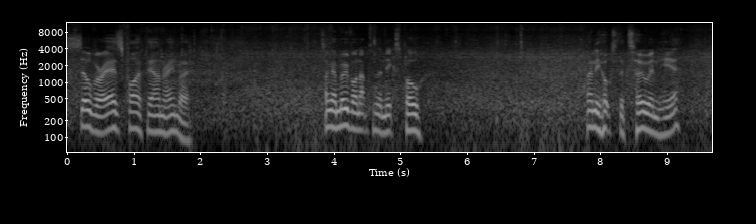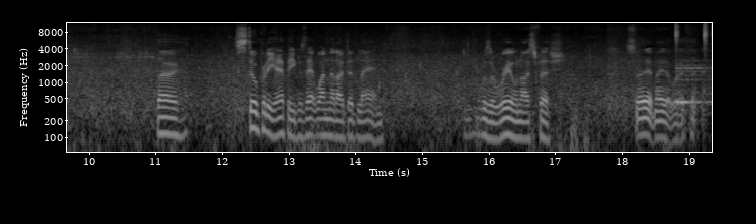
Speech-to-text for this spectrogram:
Silver as five pound rainbow. So I'm going to move on up to the next pool. Only hooked the two in here. Though still pretty happy because that one that I did land was a real nice fish. So that made it worth it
